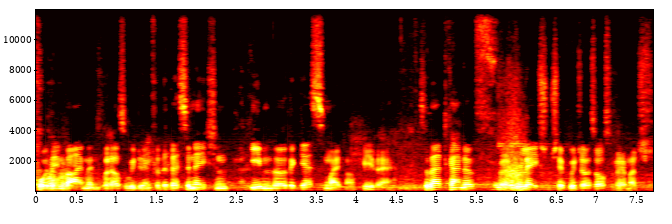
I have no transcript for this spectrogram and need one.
for the environment? What else are we doing for the destination, even though the guests might not be there? So that kind of uh, relationship, which is also very much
